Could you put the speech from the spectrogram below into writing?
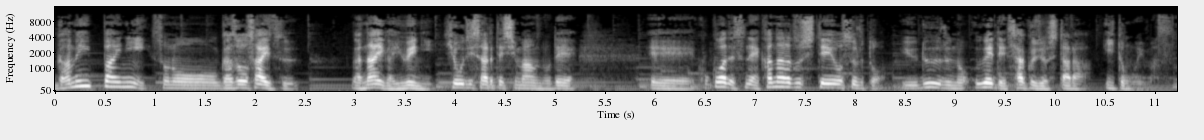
画面いっぱいにその画像サイズがないがゆえに表示されてしまうので、えー、ここはですね、必ず指定をするというルールの上で削除したらいいと思います。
